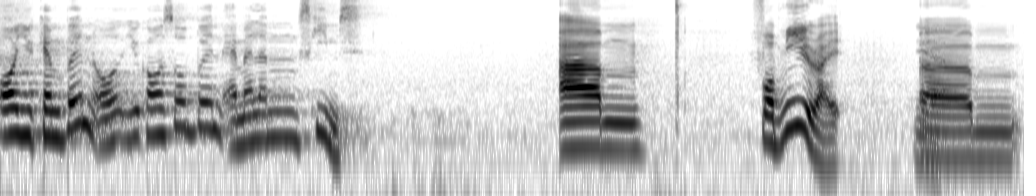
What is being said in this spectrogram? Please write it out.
Or you can burn or you can also burn MLM schemes. Um, for me, right, Yeah. um,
